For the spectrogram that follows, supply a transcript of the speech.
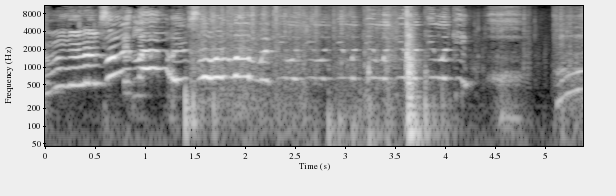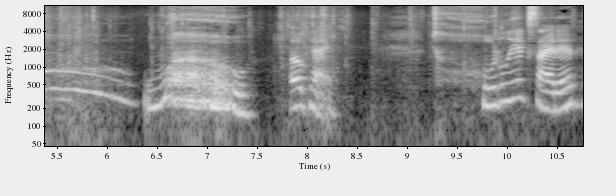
Oh my God, I'm so in love. I'm so in love. Looky, looky, looky, looky, looky, looky, looky. Oh, whoa. Okay totally excited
